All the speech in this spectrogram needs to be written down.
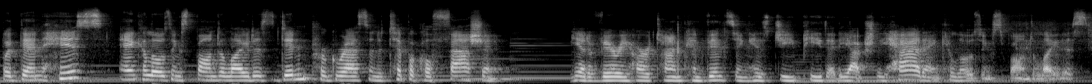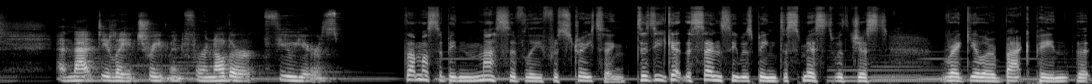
But then his ankylosing spondylitis didn't progress in a typical fashion. He had a very hard time convincing his GP that he actually had ankylosing spondylitis, and that delayed treatment for another few years. That must have been massively frustrating. Did he get the sense he was being dismissed with just regular back pain that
